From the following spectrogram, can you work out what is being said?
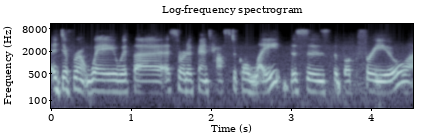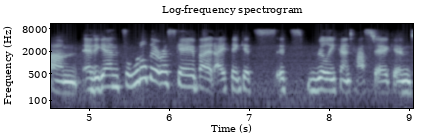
a different way with a, a sort of fantastical light, this is the book for you. Um, and again, it's a little bit risque, but I think it's it's really fantastic and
